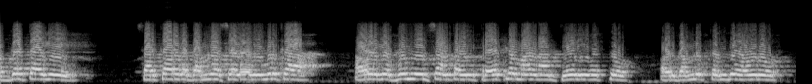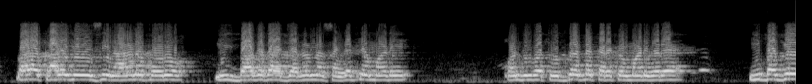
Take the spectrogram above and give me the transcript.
ಒಗ್ಗಟ್ಟಾಗಿ ಸರ್ಕಾರದ ಗಮನ ಸೆಳೆಯೋದ್ರ ಮೂಲಕ ಅವರಿಗೆ ಭೂಮಿ ಉಳಿಸುವಂತ ಒಂದು ಪ್ರಯತ್ನ ಮಾಡೋಣ ಅಂತ ಹೇಳಿ ಇವತ್ತು ಅವ್ರ ಗಮನಕ್ಕೆ ತಂದು ಅವರು ಬಹಳ ಕಾಳಜಿ ವಹಿಸಿ ನಾರಾಯಣಪ್ಪ ಅವರು ಈ ಭಾಗದ ಜನರನ್ನ ಸಂಘಟನೆ ಮಾಡಿ ಒಂದು ಇವತ್ತು ಉದ್ಘಾಟನಾ ಕಾರ್ಯಕ್ರಮ ಮಾಡಿದ್ದಾರೆ. ಈ ಬಗ್ಗೆ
